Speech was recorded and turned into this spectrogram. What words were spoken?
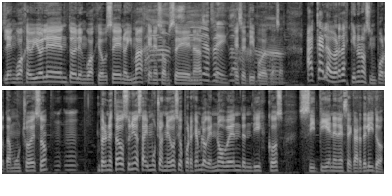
lenguaje violento, lenguaje obsceno, imágenes Ah, obscenas, sí, es ese tipo de cosas. Acá la verdad es que no nos importa mucho eso, pero en Estados Unidos hay muchos negocios, por ejemplo, que no venden discos si tienen ese cartelito.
